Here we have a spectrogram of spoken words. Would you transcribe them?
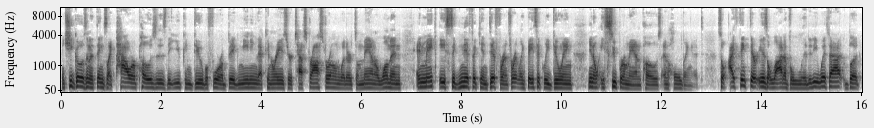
And she goes into things like power poses that you can do before a big meeting that can raise your testosterone, whether it's a man or woman, and make a significant difference, right? Like basically doing, you know, a Superman pose and holding it. So I think there is a lot of validity with that, but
